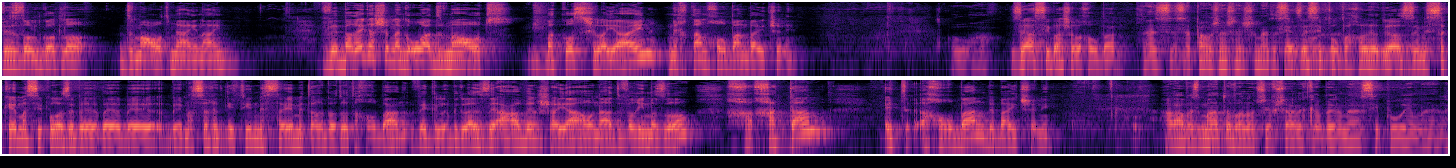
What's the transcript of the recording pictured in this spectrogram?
וזולגות לו דמעות מהעיניים, וברגע שנגעו הדמעות בכוס של היין, נחתם חורבן בית שני. או-אה. זה הסיבה של החורבן. זה- פעם ראשונה שאני שומע את הסיפור כן, זה הזה. סיפור פחות ידוע, זה מסכם, הסיפור הזה במסכת גיטין, מסיים את הרגדות החורבן, ובגלל זה העוול שהיה, ההונאת דברים הזו, חתם את החורבן בבית שני. הרב, אז מה התובנות שאפשר לקבל מהסיפורים האלה?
